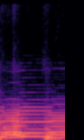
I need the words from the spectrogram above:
Música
